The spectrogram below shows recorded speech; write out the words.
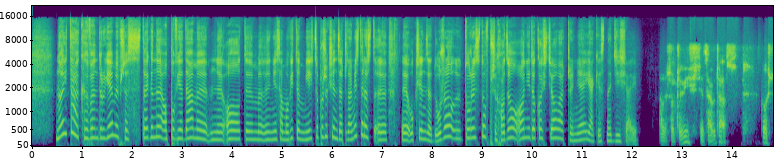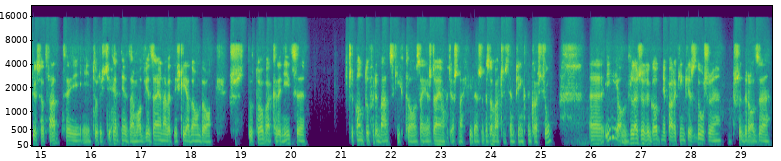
No i tak, wędrujemy przez Stegnę, opowiadamy o tym niesamowitym miejscu. Proszę księdza, czy tam jest teraz u księdza dużo turystów? Przychodzą oni do kościoła, czy nie? Jak jest na dzisiaj? Ależ oczywiście, cały czas. Kościół jest otwarty i, i turyści chętnie tam odwiedzają, nawet jeśli jadą do Sztutowa, Krynicy czy kątów rybackich, to zajeżdżają chociaż na chwilę, żeby zobaczyć ten piękny kościół. E, I on leży wygodnie, parking jest duży przy drodze,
